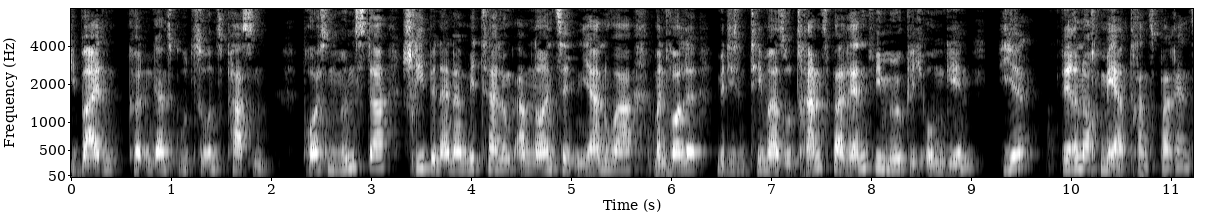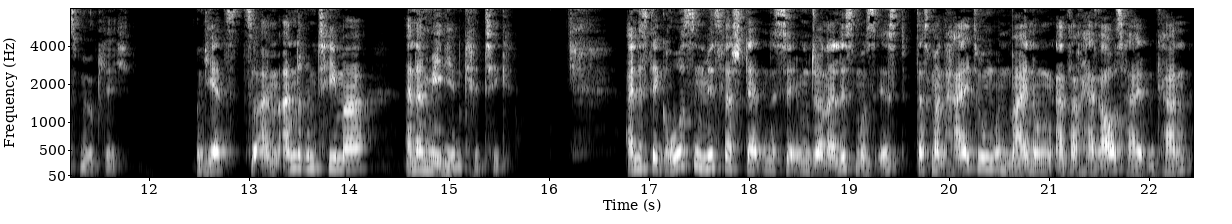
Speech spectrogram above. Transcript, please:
die beiden könnten ganz gut zu uns passen. Preußen Münster schrieb in einer Mitteilung am 19. Januar, man wolle mit diesem Thema so transparent wie möglich umgehen. Hier wäre noch mehr Transparenz möglich. Und jetzt zu einem anderen Thema, einer Medienkritik. Eines der großen Missverständnisse im Journalismus ist, dass man Haltungen und Meinungen einfach heraushalten kann,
